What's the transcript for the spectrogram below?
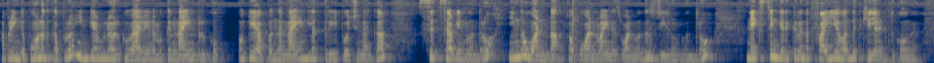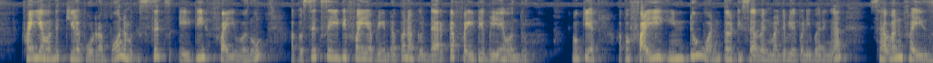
அப்புறம் இங்கே போனதுக்கப்புறம் இங்கே எவ்வளோ இருக்கும் வேல்யூ நமக்கு நைன் இருக்கும். ஓகே அப்போ இந்த நைனில் த்ரீ போச்சுனாக்கா சிக்ஸ் அப்படின்னு வந்துடும் இங்கே ஒன் தான். ஸோ அப்போ ஒன் மைனஸ் ஒன் வந்து ஜீரோன்னு வந்துடும் நெக்ஸ்ட் இங்கே இருக்கிற இந்த ஃபையை வந்து கீழே எடுத்துக்கோங்க. ஃபையை வந்து கீழே போடுறப்போ நமக்கு சிக்ஸ் எயிட்டி ஃபைவ் வரும். அப்போ சிக்ஸ் எயிட்டி ஃபைவ் அப்படின்றப்ப நமக்கு டேரெக்டாக ஃபைவ் டேபிளே வந்துடும் ஓகே அப்போ five into one thirty seven multiply பண்ணி பாருங்கள் seven five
